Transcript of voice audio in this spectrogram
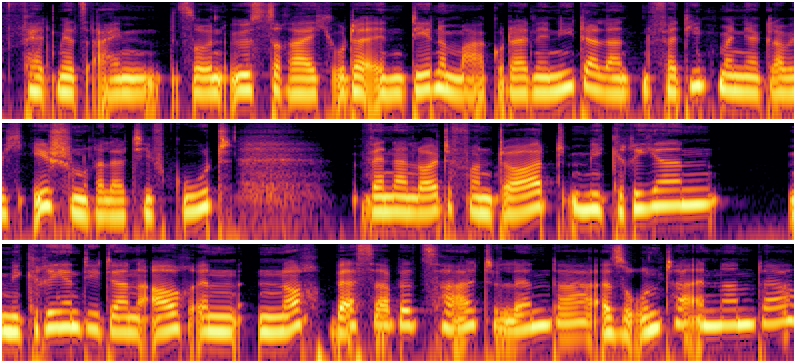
fällt mir jetzt ein, so in Österreich oder in Dänemark oder in den Niederlanden verdient man ja, glaube ich, eh schon relativ gut. Wenn dann Leute von dort migrieren, migrieren die dann auch in noch besser bezahlte Länder, also untereinander?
